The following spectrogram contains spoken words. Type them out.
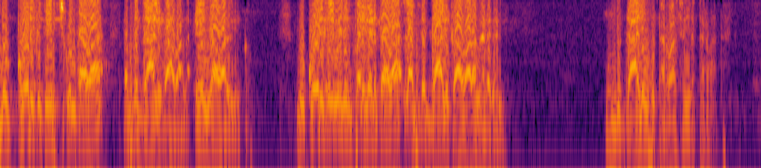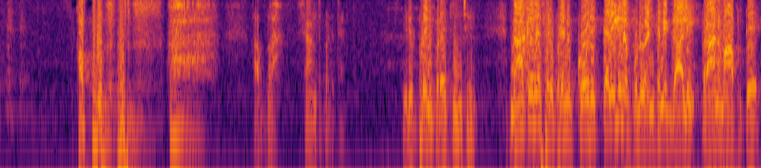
నువ్వు కోరిక తీర్చుకుంటావా? లేకపోతే గాలి కావాలా? ఏం కావాలి నీకు? నువ్వు కోరికల మీదకి పరిగెడతావా? లేకపోతే గాలి కావాలని అడగండి. ముందు గాలి తర్వాత సంగతి తర్వాత. అప్పుడు అబ్బా శాంతపడతాడు. మీరు ఎప్పుడైనా ప్రయత్నించండి. నాకైనా సరే ఎప్పుడైనా కోరిక కలిగినప్పుడు వెంటనే గాలి ప్రాణం ఆపితే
